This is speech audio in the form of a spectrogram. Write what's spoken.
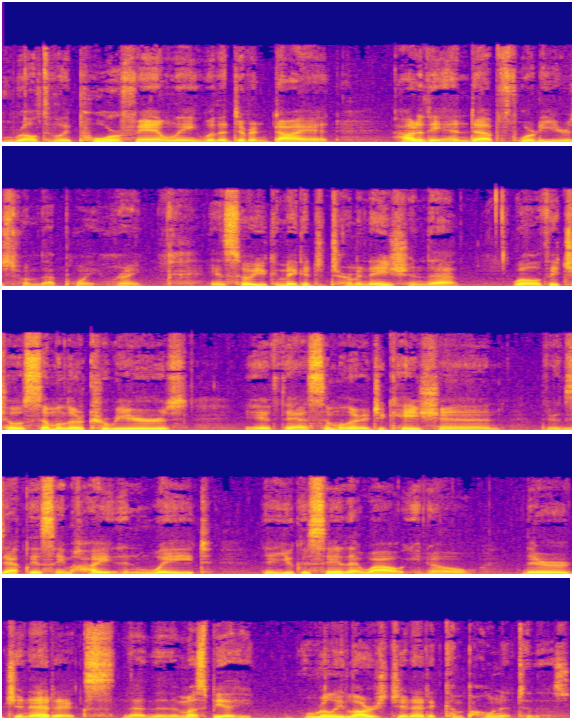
relatively poor family with a different diet. How do they end up 40 years from that point, right? And so you can make a determination that, well, if they chose similar careers, if they had similar education, they're exactly the same height and weight, then you could say that, wow, you know, their genetics, that there must be a really large genetic component to this.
